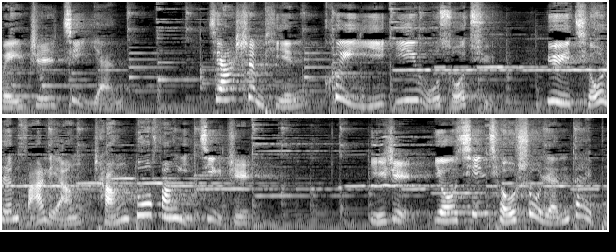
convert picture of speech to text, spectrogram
为之既言。家甚贫，馈夷一无所取，欲求人乏粮，常多方以济之。一日，有新求数人待补，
